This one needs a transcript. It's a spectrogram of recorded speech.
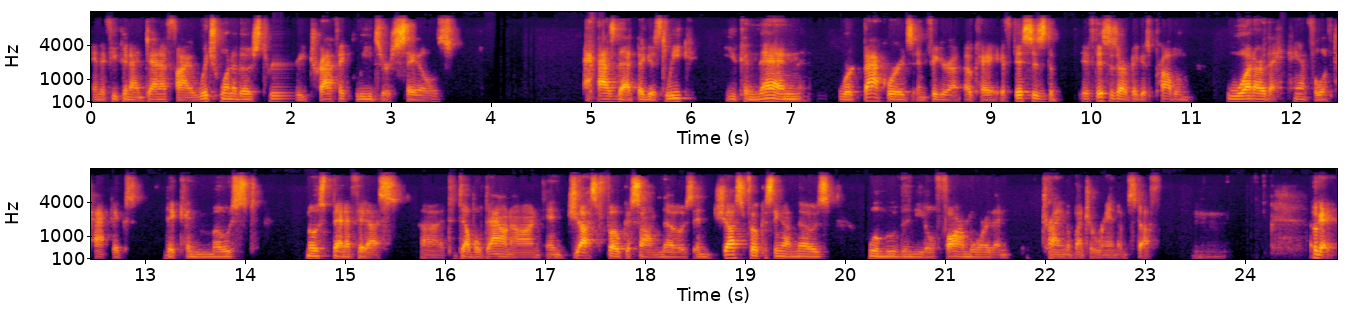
And if you can identify which one of those three traffic, leads, or sales has that biggest leak, you can then work backwards and figure out okay if this is the if this is our biggest problem what are the handful of tactics that can most most benefit us uh, to double down on and just focus on those and just focusing on those will move the needle far more than trying a bunch of random stuff mm-hmm. Okay,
